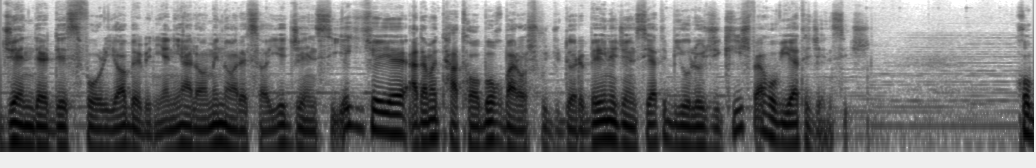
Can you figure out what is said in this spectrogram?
جندر دیسفوریا ببینی. یعنی علائم نارسایی جنسی. یکی که عدم تطابق براش وجود داره بین جنسیت بیولوژیکیش و هویت جنسیش. خب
